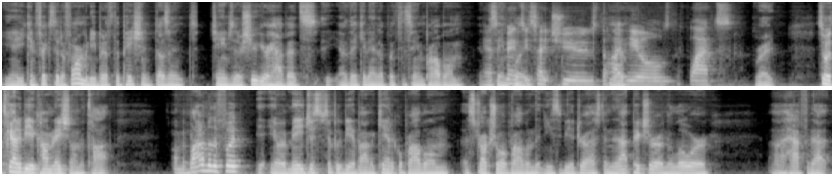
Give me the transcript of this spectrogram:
You know, you can fix the deformity, but if the patient doesn't change their shoe gear habits, you know, they could end up with the same problem in Yeah, the the same fancy place. tight shoes, the high Yeah. heels, the flats. Right. So it's got to be a combination on the top. On the bottom of the foot, it- you know, it may just simply be a biomechanical problem, a structural problem that needs to be addressed. And in that picture, on the lower uh, half of that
